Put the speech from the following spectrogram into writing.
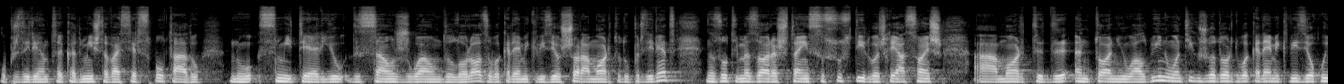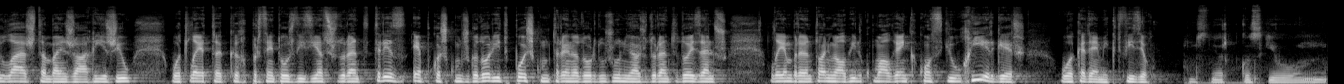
O presidente academista vai ser sepultado no cemitério de São João de Lourosa. O académico Viseu chora a morte do presidente. Nas últimas horas têm-se sucedido as reações à morte de António Albino. O antigo jogador do Académico de Viseu, Rui Lage, também já reagiu. O atleta que representou os vizienses durante 13 épocas como jogador e depois como treinador dos Júniores durante dois anos, lembra António Albino como alguém que conseguiu reerguer o Académico de Viseu. Um senhor que conseguiu hum,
